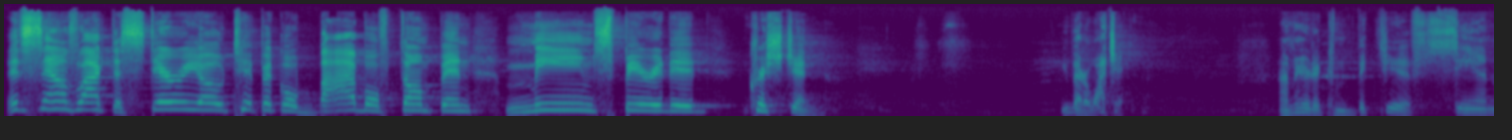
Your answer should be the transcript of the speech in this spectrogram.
It sounds like the stereotypical Bible thumping, mean spirited Christian. You better watch it. I'm here to convict you of sin,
